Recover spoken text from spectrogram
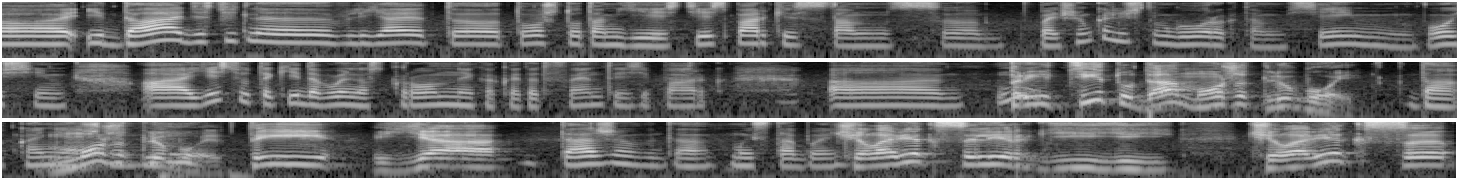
А, И да, действительно влияет э, то, что там есть. Есть парки с, там, с э, большим количеством горок, там 7, 8, а есть вот такие довольно скромные, как этот фэнтези-парк. А, ну, Прийти туда может любой. Да, конечно. Может любой. Ты, я, Даже, да, мы с тобой. человек с аллергией, человек с...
